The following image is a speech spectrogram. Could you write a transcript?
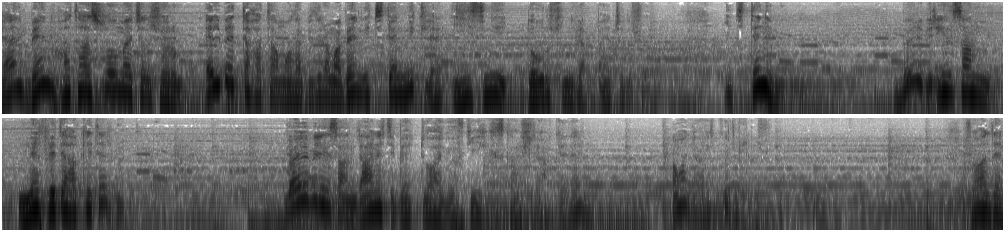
yani ben hatasız olmaya çalışıyorum. Elbette hatam olabilir ama ben içtenlikle iyisini doğrusunu yapmaya çalışıyorum. İçtenim. Böyle bir insan nefreti hak eder mi? Böyle bir insan laneti, bedduayı, öfkeyi, kıskançlığı hak eder mi? Ama layık görülüyor. Şu halde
